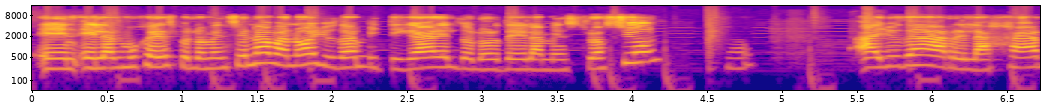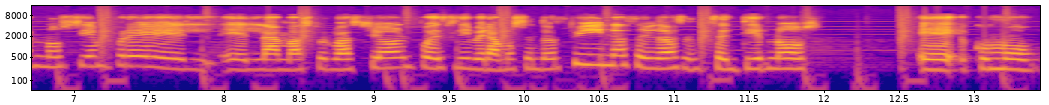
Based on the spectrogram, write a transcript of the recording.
En, en las mujeres, pues lo mencionaba, ¿no? Ayuda a mitigar el dolor de la menstruación, ¿no? Ayuda a relajarnos, siempre la masturbación pues liberamos endorfinas, ayuda a sentirnos eh, como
